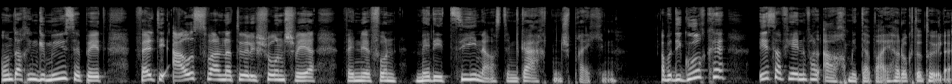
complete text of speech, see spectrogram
Und auch im Gemüsebeet fällt die Auswahl natürlich schon schwer, wenn wir von Medizin aus dem Garten sprechen. Aber die Gurke ist auf jeden Fall auch mit dabei, Herr Dr. Töhle.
